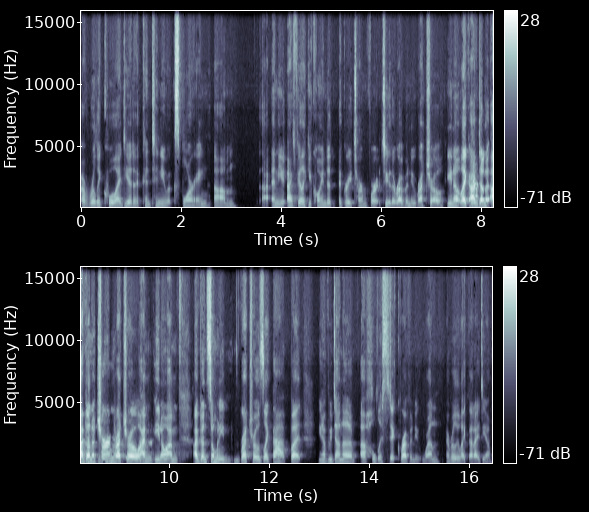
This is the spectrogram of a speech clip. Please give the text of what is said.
a really cool idea to continue exploring. Um, and you, I feel like you coined a, a, great term for it too, the revenue retro. You know, like yeah. I've done I've done a churn retro. I'm, you know, I'm I've done so many retros like that. But you know, have we've done a, a holistic revenue one. I really like that idea.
